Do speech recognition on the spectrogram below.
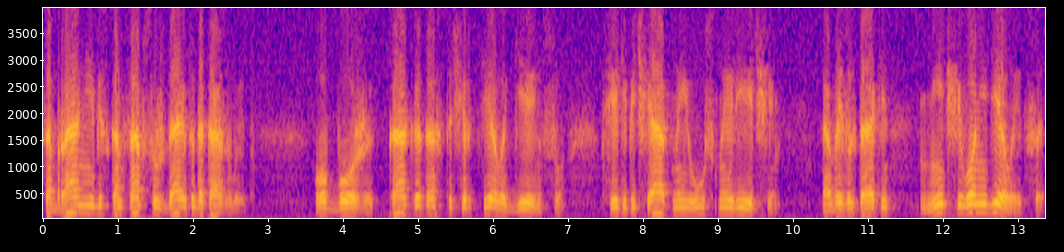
собрания, без конца обсуждают и доказывают. О боже, как это осточертело Гейнсу, все эти печатные и устные речи. А в результате Ничего не делается.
